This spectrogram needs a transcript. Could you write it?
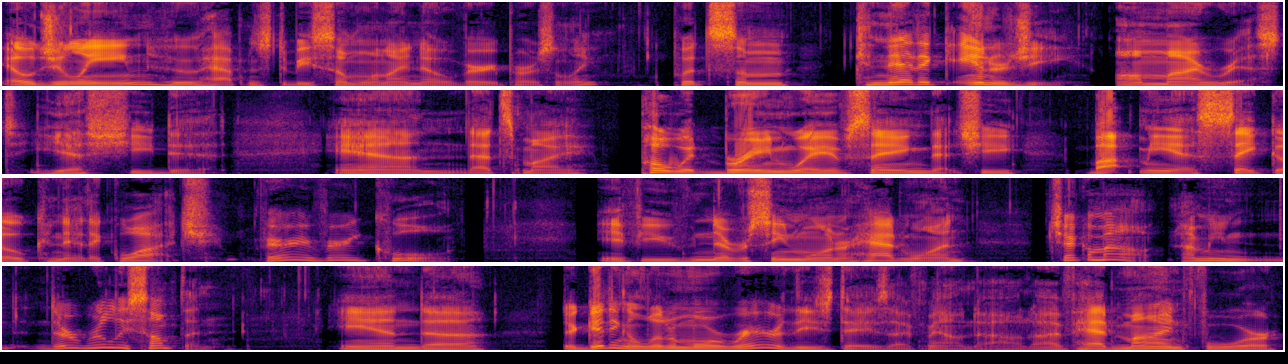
El Jalene, who happens to be someone I know very personally, put some kinetic energy on my wrist. Yes, she did. And that's my poet brain way of saying that she bought me a Seiko kinetic watch. Very, very cool. If you've never seen one or had one, check them out. I mean, they're really something. And uh, they're getting a little more rare these days, I found out. I've had mine for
